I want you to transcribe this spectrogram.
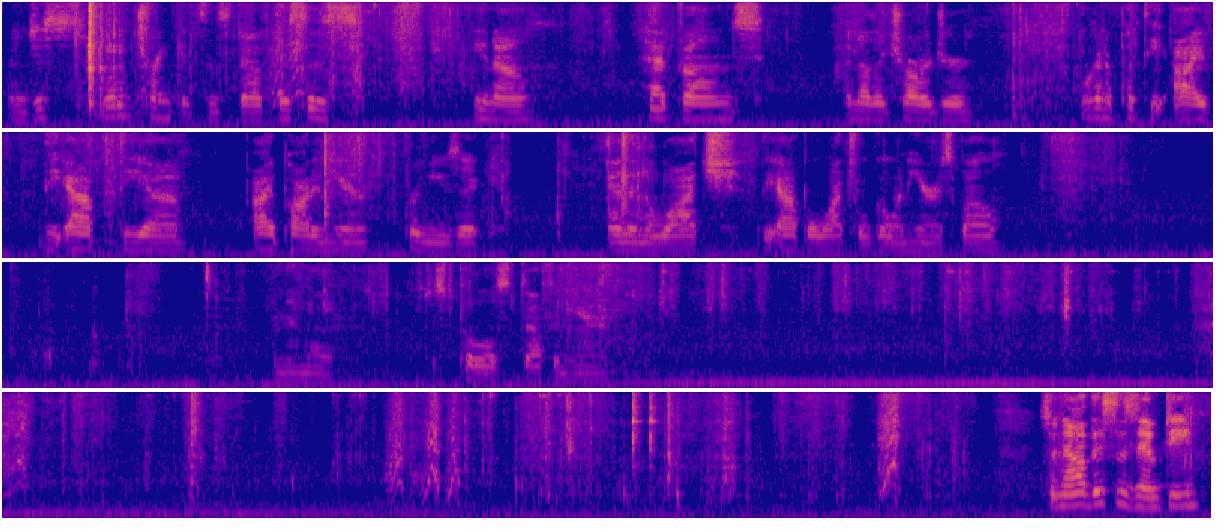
And just little trinkets and stuff. This is, you know, headphones, another charger. We're going to put the i the app, the uh, iPod in here for music. And then the watch, the Apple Watch will go in here as well. And then we'll just put a little stuff in here. So now this is empty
